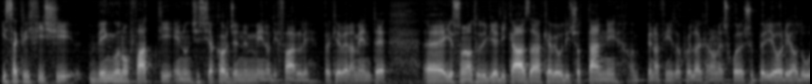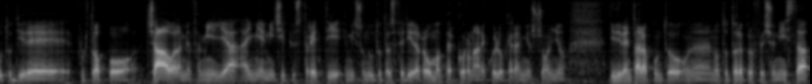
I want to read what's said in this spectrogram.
i sacrifici vengono fatti e non ci si accorge nemmeno di farli, perché veramente eh, io sono nato di via di casa che avevo 18 anni, appena finito quella che erano le scuole superiori, ho dovuto dire purtroppo ciao alla mia famiglia, ai miei amici più stretti e mi sono dovuto trasferire a Roma per coronare quello che era il mio sogno di diventare appunto un nuotatore professionista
